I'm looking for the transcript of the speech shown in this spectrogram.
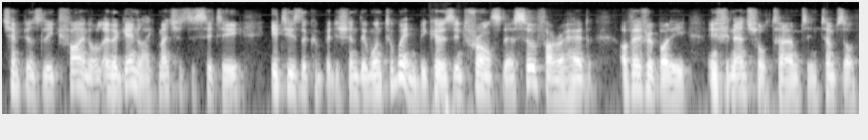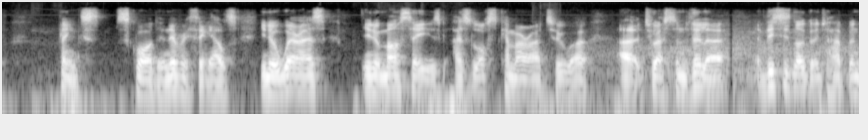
Champions League final. And again, like Manchester City, it is the competition they want to win because in France they're so far ahead of everybody in financial terms, in terms of playing squad and everything else. You know, whereas you know Marseille is, has lost Camara to uh, uh, to Aston Villa. This is not going to happen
